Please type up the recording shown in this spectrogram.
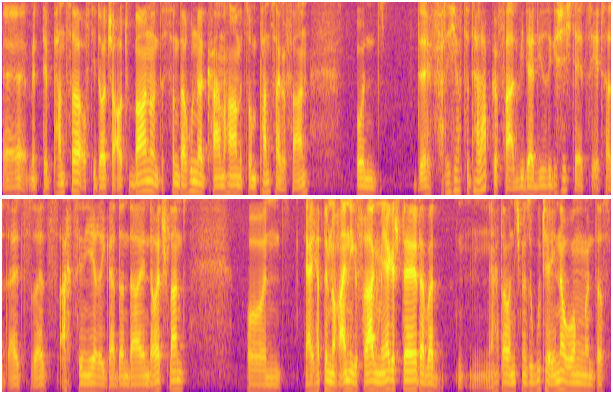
äh, mit dem Panzer auf die deutsche Autobahn und ist dann da 100 km/h mit so einem Panzer gefahren. Und äh, fand ich auch total abgefahren, wie der diese Geschichte erzählt hat, als, als 18-Jähriger dann da in Deutschland. Und ja, ich habe dem noch einige Fragen mehr gestellt, aber er hat auch nicht mehr so gute Erinnerungen und das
